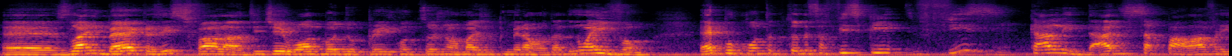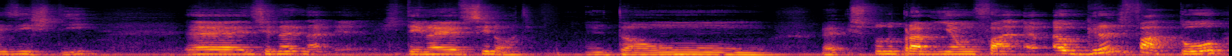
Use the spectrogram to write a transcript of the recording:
é, os linebackers, isso fala, TJ Watt, Bud Dupree em condições normais de primeira rodada, não é em vão. É por conta de toda essa fisicalidade, essa palavra existir, é, na, na, que tem na UFC Norte. Então, é, isso tudo para mim é, um é, é, o grande fator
